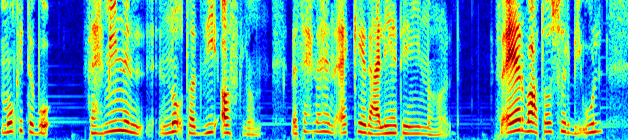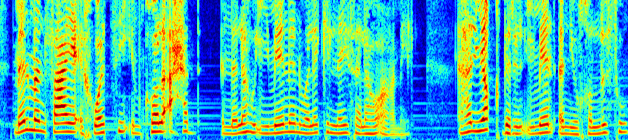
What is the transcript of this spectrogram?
ممكن تبقوا فاهمين ال- النقطة دي أصلا. بس إحنا هنأكد عليها تاني النهارده. في آية 14 بيقول ما المنفعة يا إخوتي إن قال أحد أن له إيمانا ولكن ليس له أعمال. هل يقدر الإيمان أن يخلصه؟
